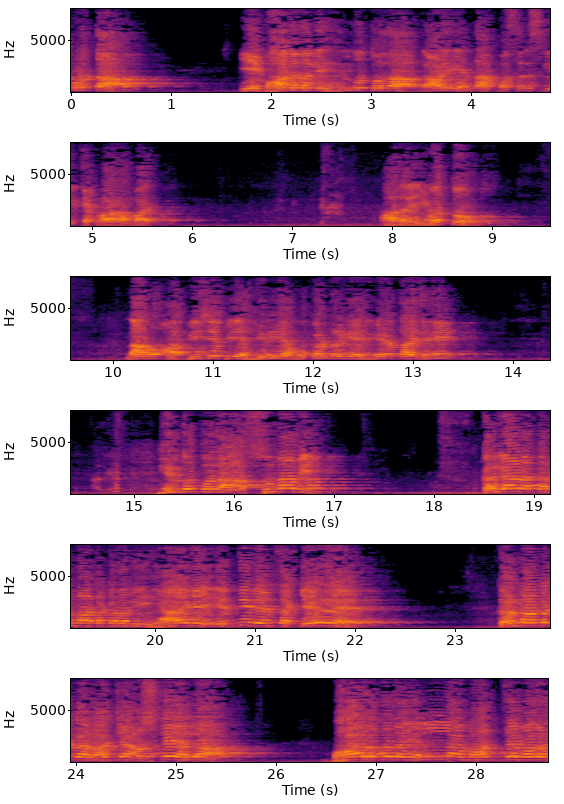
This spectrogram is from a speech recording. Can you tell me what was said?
ಕೊಡ್ತಾ ಈ ಭಾಗದಲ್ಲಿ ಹಿಂದುತ್ವದ ಗಾಳಿಯನ್ನ ಪಸರಿಸಲಿಕ್ಕೆ ಪ್ರಾರಂಭ ಆಯಿತು. ಆದರೆ ಇವತ್ತು ನಾನು ಆ ಬಿಜೆಪಿಯ ಹಿರಿಯ ಮುಖಂಡರಿಗೆ ಹೇಳ್ತಾ ಇದ್ದೀನಿ, ಹಿಂದುತ್ವದ ಸುನಾಮಿ ಕಲ್ಯಾಣ ಕರ್ನಾಟಕದಲ್ಲಿ ಹೇಗೆ ಎದ್ದಿದೆ ಅಂತ ಕೇಳಿದ್ರೆ, ಕರ್ನಾಟಕ ರಾಜ್ಯ ಅಷ್ಟೇ ಅಲ್ಲ ಭಾರತದ ಎಲ್ಲ ಮಾಧ್ಯಮಗಳ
